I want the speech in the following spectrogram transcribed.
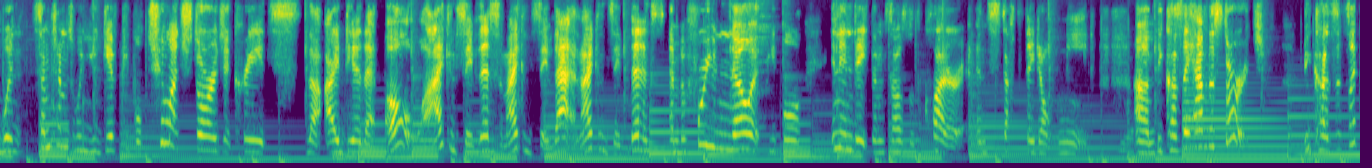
when sometimes when you give people too much storage, it creates the idea that oh, well, I can save this and I can save that and I can save this, and before you know it, people inundate themselves with clutter and stuff they don't need um, because they have the storage. Because it's like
